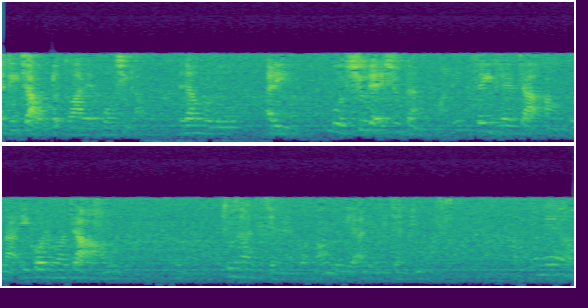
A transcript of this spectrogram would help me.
အတိအကျကိုလွတ်သွားတဲ့ပုံရှိတာပေါ့ဒါကြောင့်မို့လို့အဲ့ဒီကိုရှုတဲ့အရှုခံပေါ်မှာလေ စိတ်ထဲကြအောင်ခုန eco တမောကြအောင်လို့ကြိုးစားကြည့်ခြင်းပဲပေါ့နော်လူတွေအဲ့လိုမျိုးကြံပြပါတနေ့ဟော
